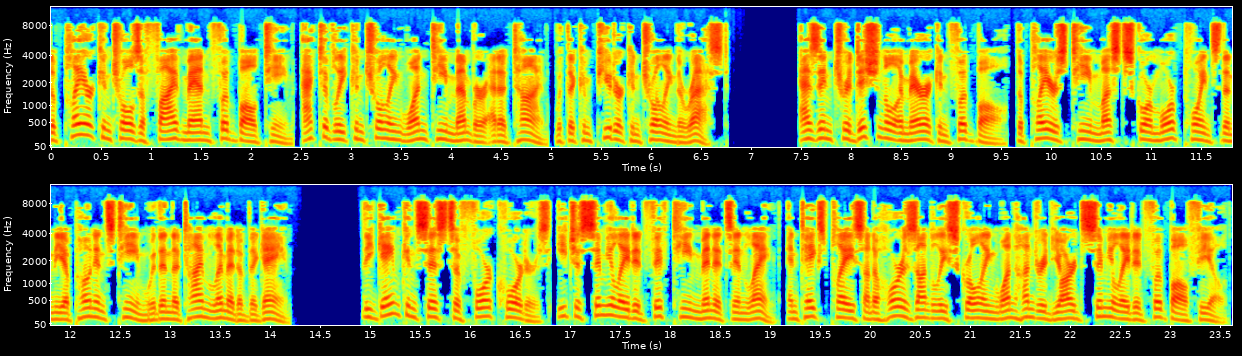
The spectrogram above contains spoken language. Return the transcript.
The player controls a five-man football team, actively controlling one team member at a time, with the computer controlling the rest. As in traditional American football, the player's team must score more points than the opponent's team within the time limit of the game. The game consists of four quarters, each a simulated 15 minutes in length, and takes place on a horizontally scrolling 100-yard simulated football field.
